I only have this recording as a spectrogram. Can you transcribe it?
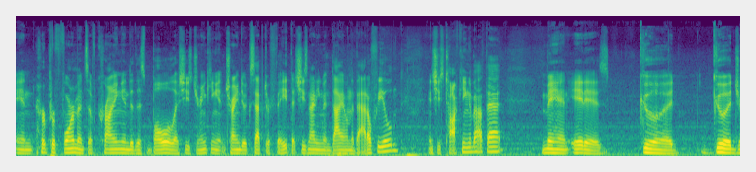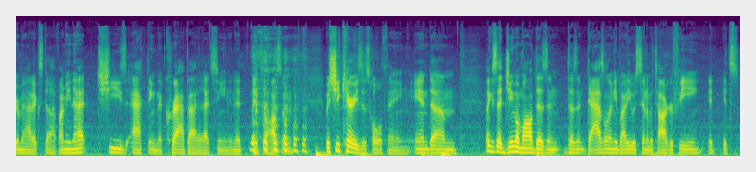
and her performance of crying into this bowl as she's drinking it and trying to accept her fate that she's not even die on the battlefield, and she's talking about that. Man, it is good, good dramatic stuff. I mean that she's acting the crap out of that scene, and it, it's awesome. but she carries this whole thing, and um, like I said, Jingle Ma doesn't doesn't dazzle anybody with cinematography. It, it's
